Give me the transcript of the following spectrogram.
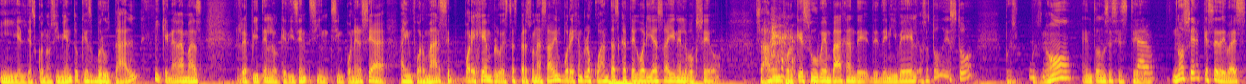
y el desconocimiento que es brutal y que nada más repiten lo que dicen sin, sin ponerse a, informarse. Por ejemplo, estas personas saben, por ejemplo, cuántas categorías hay en el boxeo, saben por qué suben, bajan de, de nivel, o sea, todo esto pues, pues no. Entonces, este, no sé a qué se deba. Es,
